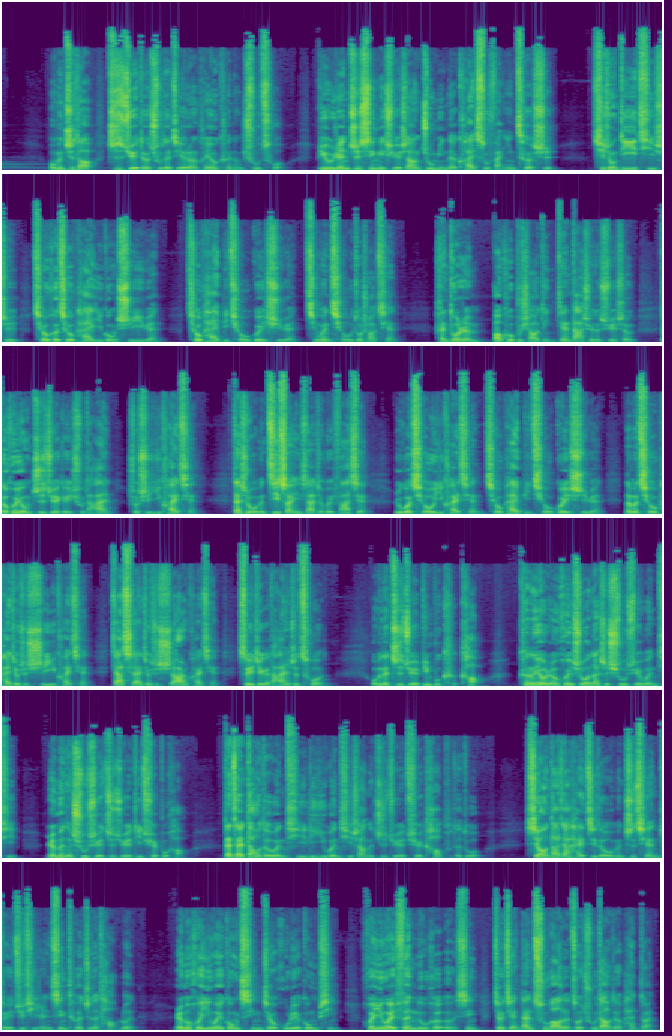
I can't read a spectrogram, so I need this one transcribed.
我们知道，直觉得出的结论很有可能出错。比如，认知心理学上著名的快速反应测试，其中第一题是：球和球拍一共十一元，球拍比球贵十元，请问球多少钱？很多人，包括不少顶尖大学的学生，都会用直觉给出答案，说是一块钱。但是我们计算一下就会发现，如果球一块钱，球拍比球贵十元。那么球拍就是十一块钱，加起来就是十二块钱，所以这个答案是错的。我们的直觉并不可靠。可能有人会说那是数学问题，人们的数学直觉的确不好，但在道德问题、利益问题上的直觉却靠谱得多。希望大家还记得我们之前对具体人性特质的讨论。人们会因为共情就忽略公平，会因为愤怒和恶心就简单粗暴地做出道德判断。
